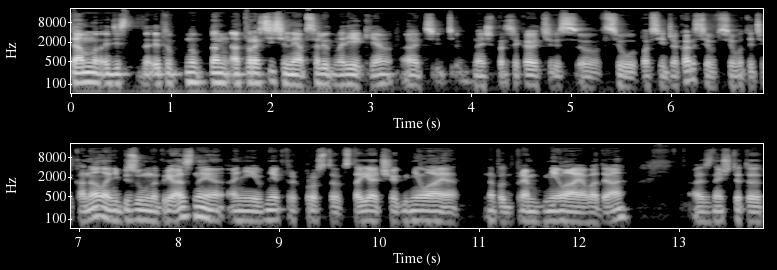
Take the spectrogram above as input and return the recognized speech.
Там, э, это, ну, там отвратительные абсолютно реки, а, значит, протекают через э, всю, по всей Джакарте, все вот эти каналы, они безумно грязные, они в некоторых просто стоячая, гнилая, прям гнилая вода, значит, это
